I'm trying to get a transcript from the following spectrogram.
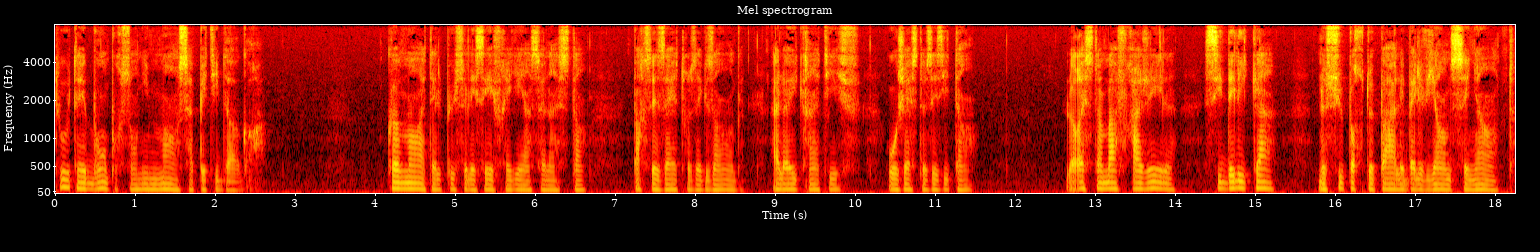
Tout est bon pour son immense appétit d'ogre. Comment a-t-elle pu se laisser effrayer un seul instant par ces êtres exsangues, à l'œil craintif, aux gestes hésitants? Leur estomac fragile, si délicat, ne supporte pas les belles viandes saignantes,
